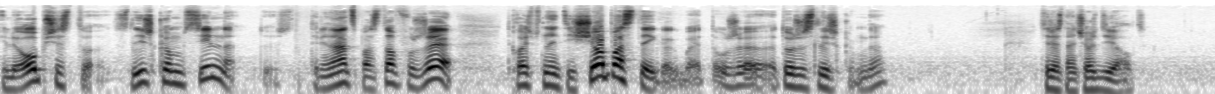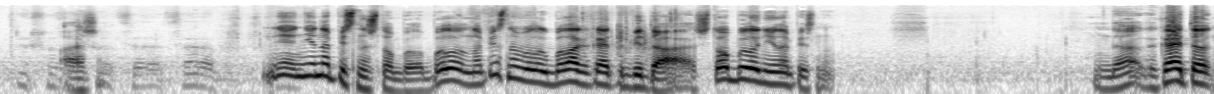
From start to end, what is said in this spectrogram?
или общество слишком сильно. То есть 13 постов уже, ты хочешь посмотреть еще посты, как бы, это уже, это уже слишком, да? Интересно, а что делать? А что? Не, не написано, что было. Было написано, было, была какая-то беда. Что было, не написано. Да, какая-то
